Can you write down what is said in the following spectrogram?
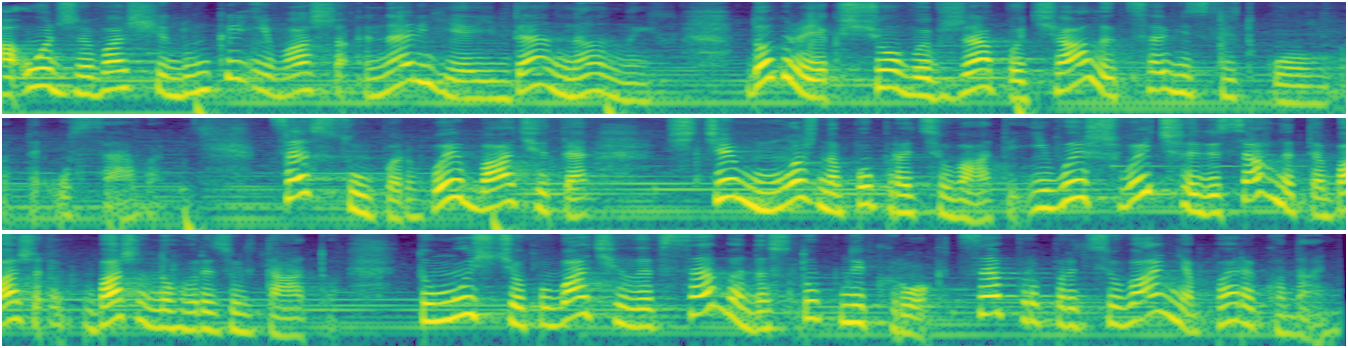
А отже, ваші думки і ваша енергія йде на них. Добре, якщо ви вже почали це відслідковувати у себе. Це супер. Ви бачите, з чим можна попрацювати, і ви швидше досягнете бажаного результату, тому що побачили в себе наступний крок це пропрацювання переконань.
